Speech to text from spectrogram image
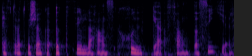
efter att försöka uppfylla hans sjuka fantasier.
